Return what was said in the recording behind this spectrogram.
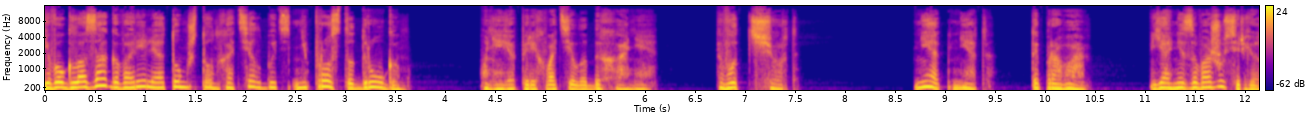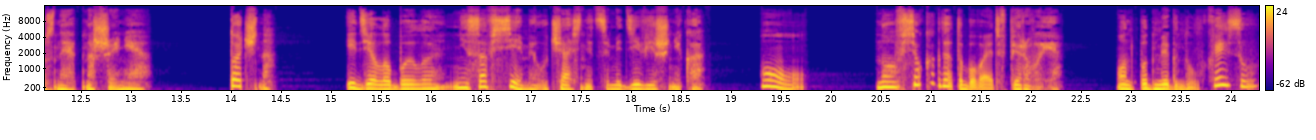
Его глаза говорили о том, что он хотел быть не просто другом. У нее перехватило дыхание. Вот черт. Нет, нет, ты права. Я не завожу серьезные отношения. Точно. И дело было не со всеми участницами девишника. О, но все когда-то бывает впервые. Он подмигнул Хейзел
